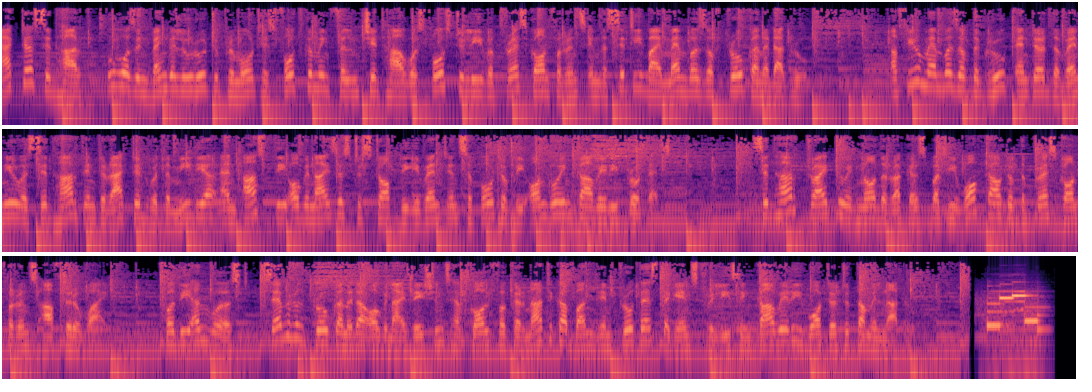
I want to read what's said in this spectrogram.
Actor Siddharth, who was in Bengaluru to promote his forthcoming film Chithha was forced to leave a press conference in the city by members of Pro Kannada group. A few members of the group entered the venue as Siddharth interacted with the media and asked the organizers to stop the event in support of the ongoing Cauvery protest. Siddharth tried to ignore the ruckus but he walked out of the press conference after a while. For the unversed, several pro-Kannada organizations have called for Karnataka Bandh in protest against releasing Cauvery water to Tamil Nadu.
